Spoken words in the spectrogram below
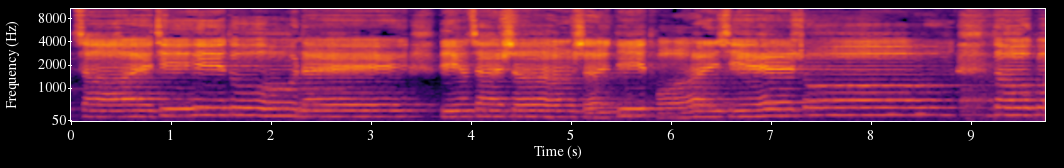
在基督内，并在深深的团结中，都归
